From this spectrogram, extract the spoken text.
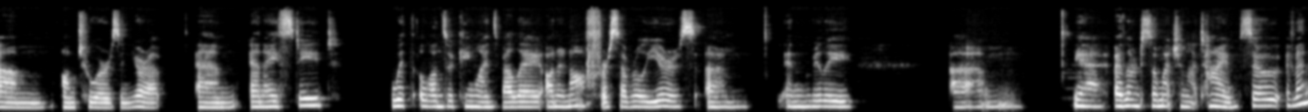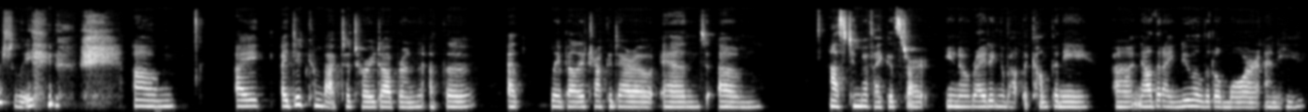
um, on tours in Europe. And I stayed with Alonzo King Lines Ballet on and off for several years, um, and really, um, yeah, I learned so much in that time. So eventually, um, I I did come back to Tory Dobrin at the at Le Ballet Trockadero and asked him if I could start, you know, writing about the company uh, now that I knew a little more. And he,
